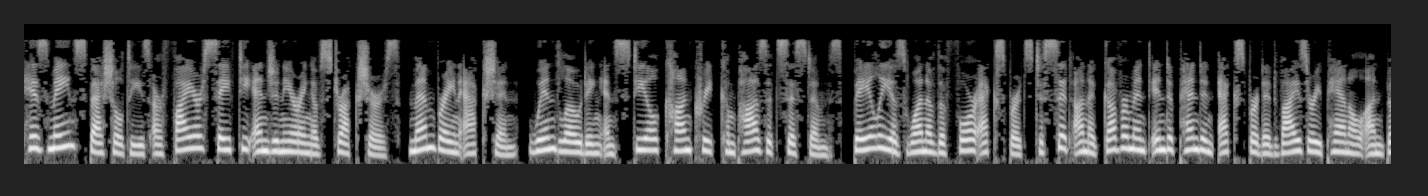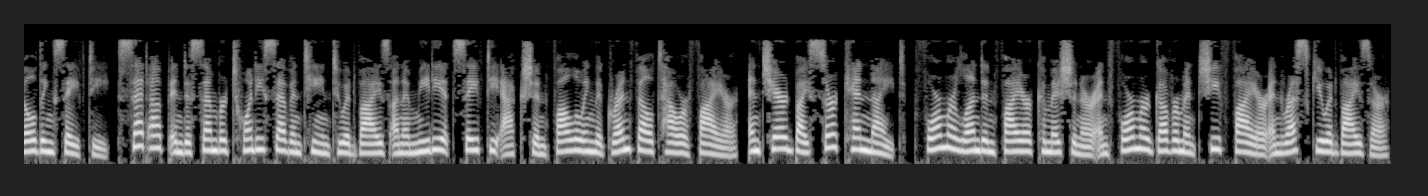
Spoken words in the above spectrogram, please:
His main specialties are fire safety engineering of structures, membrane action, wind loading and steel concrete composite systems. Bailey is one of the four experts to sit on a government independent expert advisory panel on building safety, set up in December 2017 to advise on immediate safety action following the Grenfell Tower fire, and chaired by Sir Ken Knight, former London Fire Commissioner and former Government Chief Fire and Rescue Advisor.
